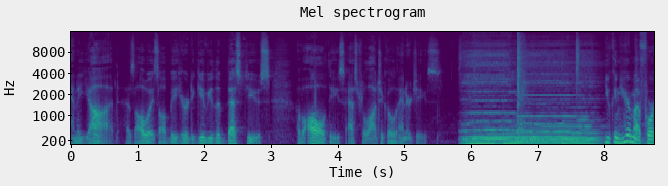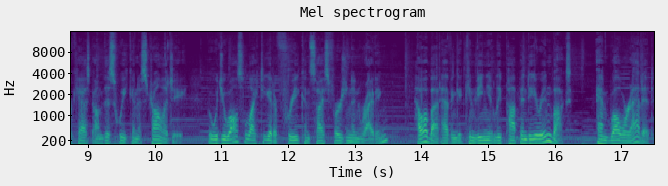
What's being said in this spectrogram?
and a yod. As always, I'll be here to give you the best use of all these astrological energies. You can hear my forecast on This Week in Astrology, but would you also like to get a free, concise version in writing? How about having it conveniently pop into your inbox? And while we're at it,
